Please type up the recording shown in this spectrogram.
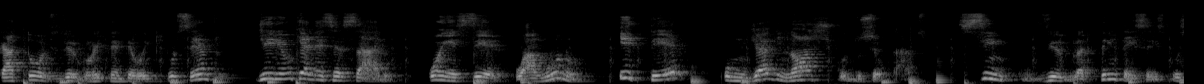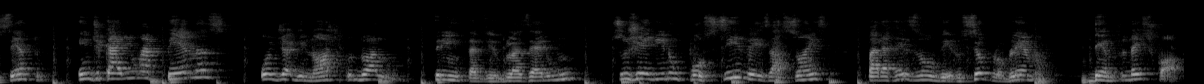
14,88% diriam que é necessário conhecer o aluno e ter um diagnóstico do seu caso. 5,36% indicariam apenas o diagnóstico do aluno. 30,01% sugeriram possíveis ações para resolver o seu problema dentro da escola.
